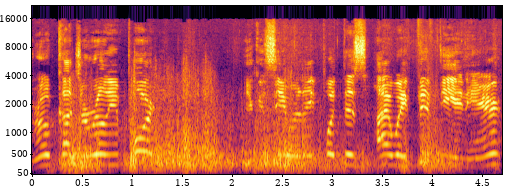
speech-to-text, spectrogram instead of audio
Road cuts are really important. You can see where they put this Highway 50 in here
